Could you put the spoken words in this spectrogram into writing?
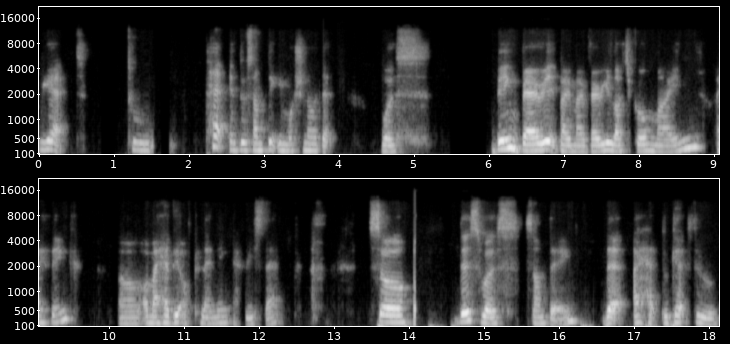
react, to tap into something emotional that was being buried by my very logical mind, I think, uh, or my habit of planning every step. so this was something that I had to get through.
